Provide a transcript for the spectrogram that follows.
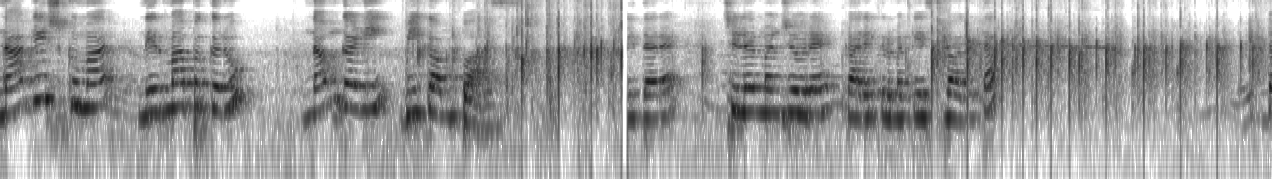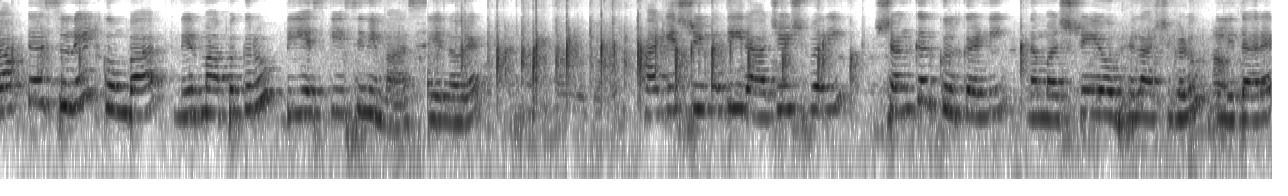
ನಾಗೇಶ್ ಕುಮಾರ್, ನಿರ್ಮಾಪಕರು ನಮ್ ಗಣಿ ಬಿ ಪಾಸ್. ಇದ್ದಾರೆ. ಚಿಲ್ಲರ್ ಮಂಜೂರೆ ಕಾರ್ಯಕ್ರಮಕ್ಕೆ ಸ್ವಾಗತ. ಡಾಕ್ಟರ್ ಸುನೀಲ್ ಕುಂಬಾರ್, ನಿರ್ಮಾಪಕರು ಡಿಎಸ್ಕೆ ಸಿನಿಮಾಸ್ ಏನವರೇ ಹಾಗೆ ಶ್ರೀಮತಿ ರಾಜೇಶ್ವರಿ, ಶಂಕರ್ ಕುಲಕರ್ಣಿ, ನಮ್ಮ ಶ್ರೇಯೋಭಿಲಾಷಿಗಳು ಇಲ್ಲಿದ್ದಾರೆ.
